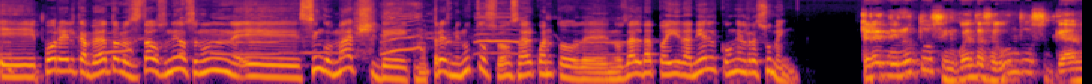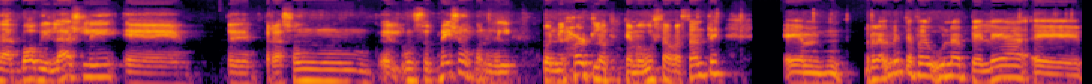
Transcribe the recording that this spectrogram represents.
eh, por el campeonato de los Estados Unidos en un single match de como tres minutos. Vamos a ver cuánto de, nos da el dato ahí, Daniel, con el resumen. Tres minutos, 50 segundos, gana Bobby Lashley eh, eh, tras un, el, un submission con el, con el Hurt Lock que me gusta bastante. Eh, realmente fue una pelea eh,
